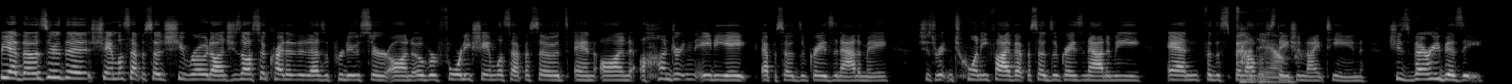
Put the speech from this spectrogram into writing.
But yeah, those are the Shameless episodes she wrote on. She's also credited as a producer on over 40 Shameless episodes and on 188 episodes of Grey's Anatomy. She's written 25 episodes of Grey's Anatomy and for the spin-off of Station 19. She's very busy.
